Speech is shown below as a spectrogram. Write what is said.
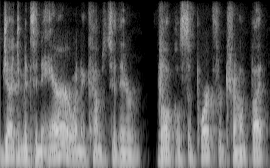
judgments in error when it comes to their vocal support for Trump, but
